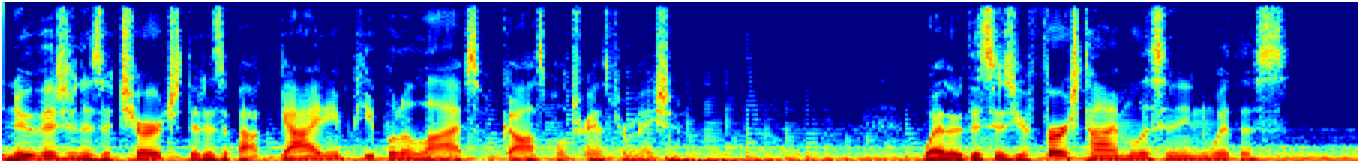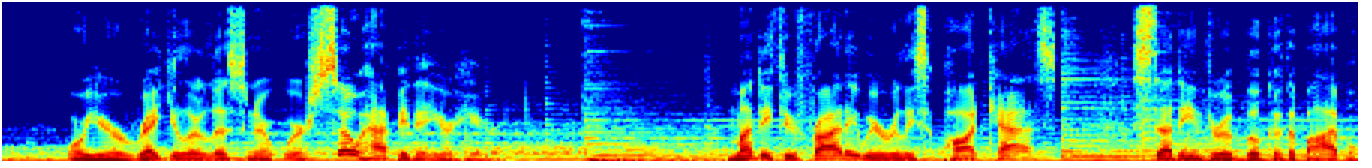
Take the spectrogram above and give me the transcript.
New Vision is a church that is about guiding people to lives of gospel transformation. Whether this is your first time listening with us or you're a regular listener, we're so happy that you're here. Monday through Friday, we release a podcast studying through a book of the Bible.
